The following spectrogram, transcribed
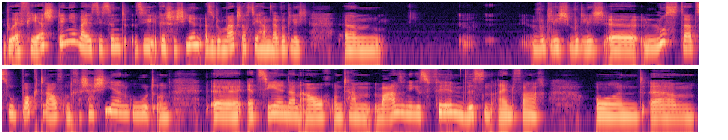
du erfährst Dinge, weil sie sind, sie recherchieren, also du merkst auch, sie haben da wirklich ähm, wirklich, wirklich äh, Lust dazu, Bock drauf und recherchieren gut und äh, erzählen dann auch und haben wahnsinniges Filmwissen einfach. Und ähm,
